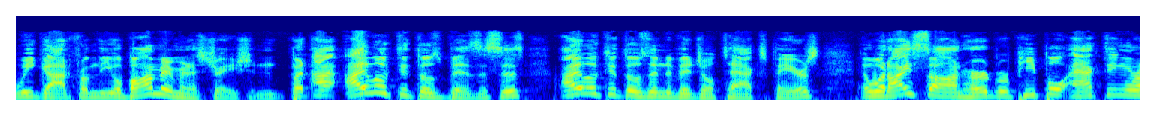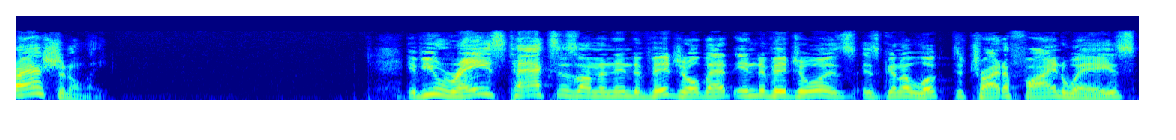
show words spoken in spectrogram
we got from the Obama administration. But I, I looked at those businesses, I looked at those individual taxpayers, and what I saw and heard were people acting rationally. If you raise taxes on an individual, that individual is, is going to look to try to find ways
